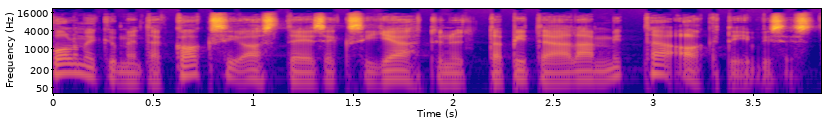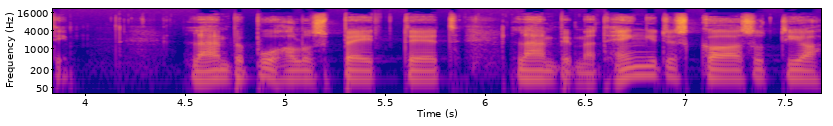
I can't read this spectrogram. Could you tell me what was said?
32-asteiseksi jäähtynyttä pitää lämmittää aktiivisesti – lämpöpuhalluspeitteet, lämpimät hengityskaasut ja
